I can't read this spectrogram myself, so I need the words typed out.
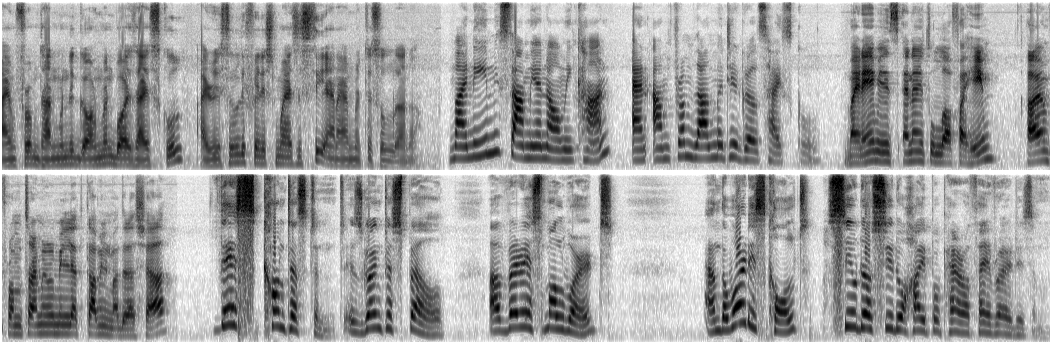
I am from Dhanmondi government boys high school I recently finished my SSC and I am at সোল্লানা my name is Samia Naomi Khan and I'm from Lalmati Girls High School. My name is Anayatullah Fahim. I am from Tamirul Millat Kamil Madrasa. This contestant is going to spell a very small word, and the word is called pseudo pseudo hypoparathyroidism.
